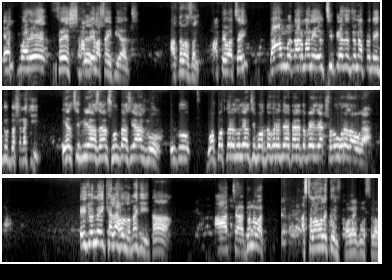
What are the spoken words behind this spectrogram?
একবারে ফ্রেশ হাতে। বাসাই পেঁয়াজ। হাতে বাসাই হাতে বাছাই। দাম তার মানে এলসি পেঁয়াজের জন্য আপনাদের এই দুর্দশা নাকি? এলসিপি আছে আমি শুনতে আসি আসব কিন্তু গপত করে যদি এলসি বদ্ধ করে দেয় তাহলে তো পেয়েছে একশোর উপরে যাব গা। এই জন্য এই খেলা হলো নাকি? হ্যাঁ। আচ্ছা ধন্যবাদ। আসসালামু আলাইকুম। ওয়ালাইকুম আসসালাম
